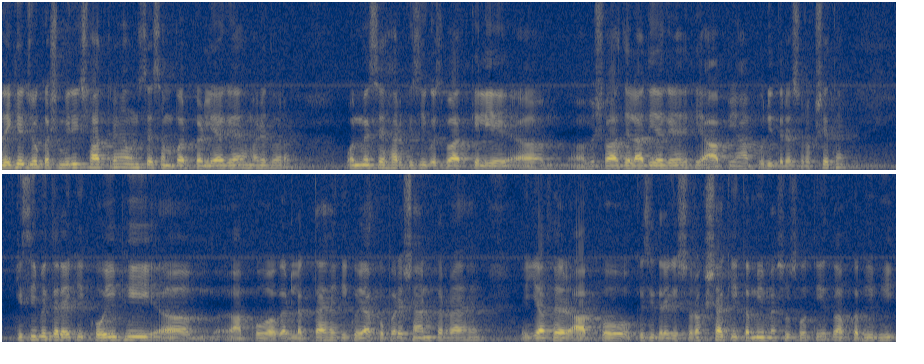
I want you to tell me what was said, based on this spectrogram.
देखिए, जो कश्मीरी छात्र हैं, उनसे संपर्क कर लिया गया है हमारे द्वारा। उनमें से हर किसी को इस बात के लिए विश्वास दिला दिया गया है कि आप यहाँ पूरी तरह सुरक्षित हैं। किसी भी तरह की कोई भी आपको अगर लगता है कि कोई आपको परेशान कर रहा है, या फिर आपको किसी तरह की सुरक्षा की कमी महसूस होती है तो आप कभी भी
